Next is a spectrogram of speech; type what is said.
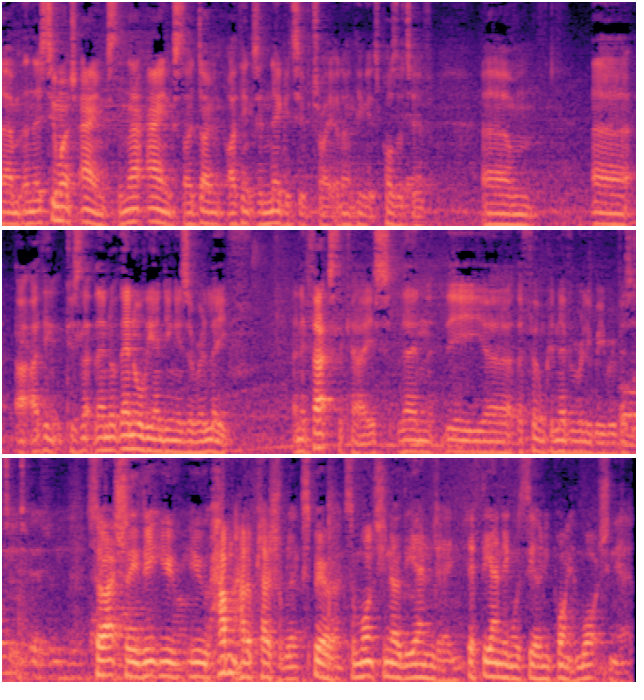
um, and there's too much angst, and that angst I don't I think it's a negative trait. I don't think it's positive. Um, uh, I think because then then all the ending is a relief. And if that's the case, then the uh, the film can never really be revisited. So actually, the, you you haven't had a pleasurable experience, and once you know the ending, if the ending was the only point in watching it,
